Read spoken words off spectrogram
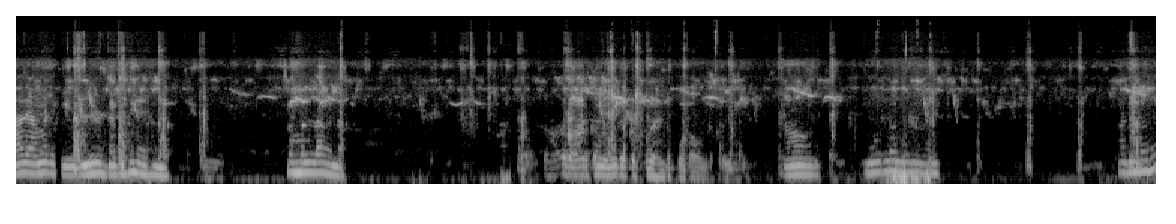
అదే అమ్మడికి ముందు దెబ్బ తినేసింది సొమ్ముల్లాగా ఉన్నా కాదు ఆడకన్నా మీదే కట్టుకునే అంటే పోతా ఉంది అక్కడ ఇల్లు. ఆ, ఊర్లో ఉన్నాను. అది ఉండదు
